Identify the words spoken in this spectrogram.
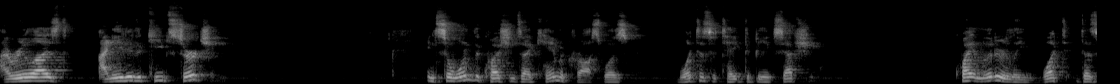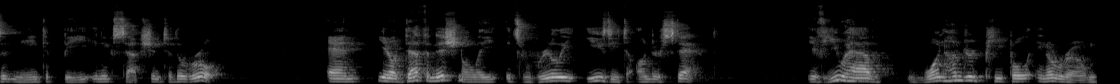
I realized I needed to keep searching. And so one of the questions I came across was what does it take to be exceptional? Quite literally, what does it mean to be an exception to the rule? And, you know, definitionally, it's really easy to understand. If you have 100 people in a room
